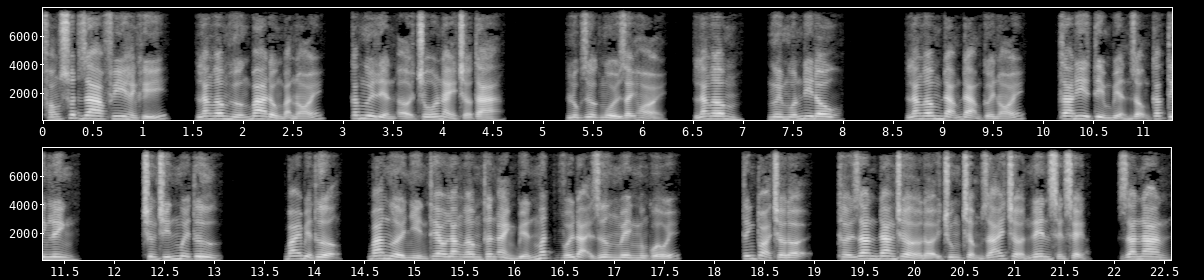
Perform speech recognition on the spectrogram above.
Phóng xuất ra phi hành khí, lăng âm hướng ba đồng bạn nói, các ngươi liền ở chỗ này chờ ta. Lục Dược ngồi dậy hỏi, lăng âm, ngươi muốn đi đâu? Lăng âm đạm đạm cười nói, ta đi tìm biển rộng các tinh linh. Chương 94 Bãi biển thượng, ba người nhìn theo lăng âm thân ảnh biến mất với đại dương mênh mông cuối. Tinh tọa chờ đợi, thời gian đang chờ đợi chung chậm rãi trở nên sền sệt, gian nan.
